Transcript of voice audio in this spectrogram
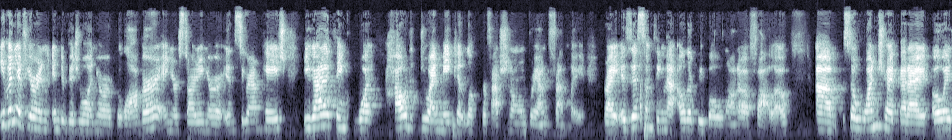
Even if you're an individual and you're a blogger and you're starting your Instagram page, you got to think what how do I make it look professional and brand friendly, right? Is this something that other people want to follow? Um, so one trick that I always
